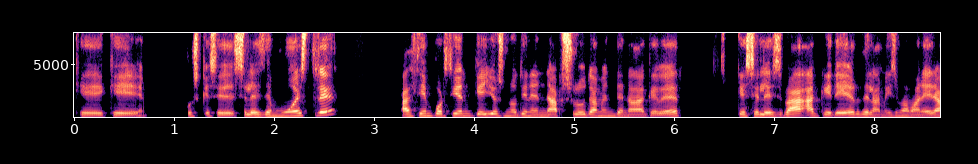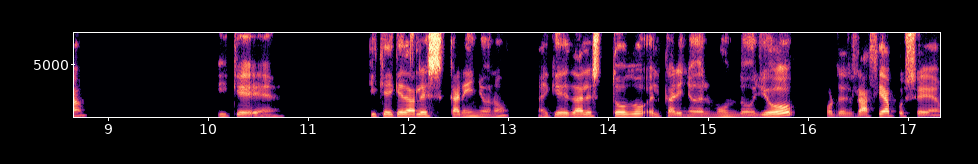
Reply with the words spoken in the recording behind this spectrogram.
que, pues que se, se, les demuestre al 100% que ellos no tienen absolutamente nada que ver, que se les va a querer de la misma manera y que, y que hay que darles cariño, ¿no? Hay que darles todo el cariño del mundo. Yo, por desgracia, pues, eh,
